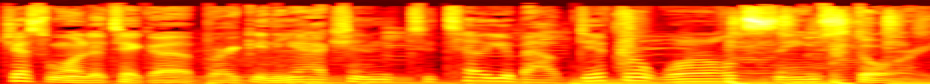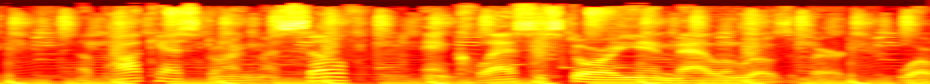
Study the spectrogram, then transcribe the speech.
Just wanted to take a break in the action to tell you about Different Worlds, Same Story, a podcast starring myself and class historian Madeline Rosenberg, where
